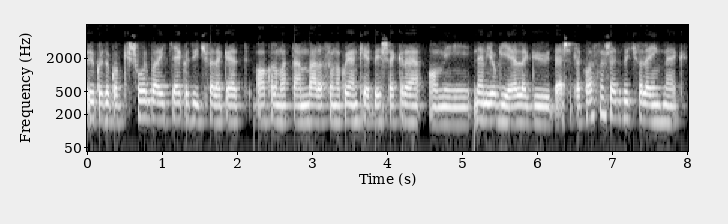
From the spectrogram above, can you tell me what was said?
Ők azok, akik sorbaítják az ügyfeleket, alkalomattán válaszolnak olyan kérdésekre, ami nem jogi jellegű, de esetleg hasznos az ügyfeleinknek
